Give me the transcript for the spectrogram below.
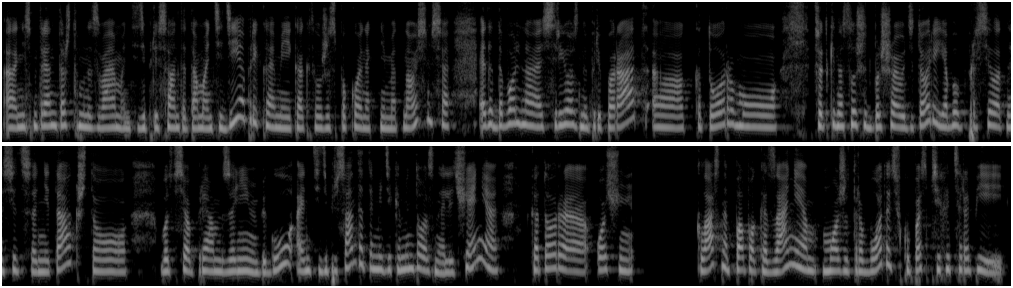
э, несмотря на то, что мы называем антидепрессанты там антидиаприками и как-то уже спокойно к ним относимся, это довольно серьезный препарат, э, к которому все-таки нас слушает большая аудитория. Я бы попросила относиться не так, что вот все прям за ними бегу. Антидепрессант это медикаментозное лечение, которое очень классно по показаниям может работать в купе с психотерапией.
